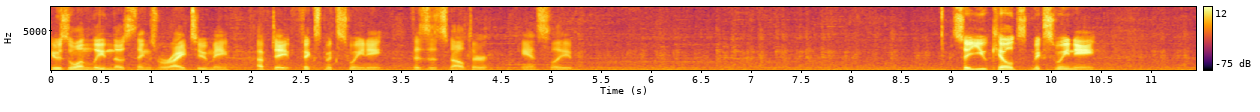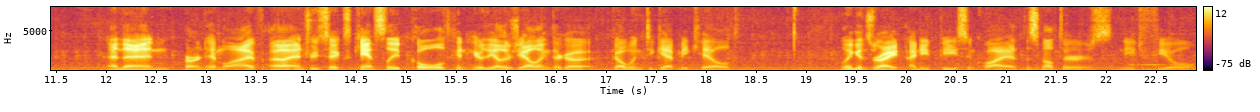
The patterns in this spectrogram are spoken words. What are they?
He was the one leading those things right to me. Update, fix McSweeney. Visit smelter, can't sleep. So you killed McSweeney and then burned him alive. Uh, entry 6, can't sleep, cold, can hear the others yelling. They're go going to get me killed. Lincoln's right. I need peace and quiet. The smelters need fuel.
